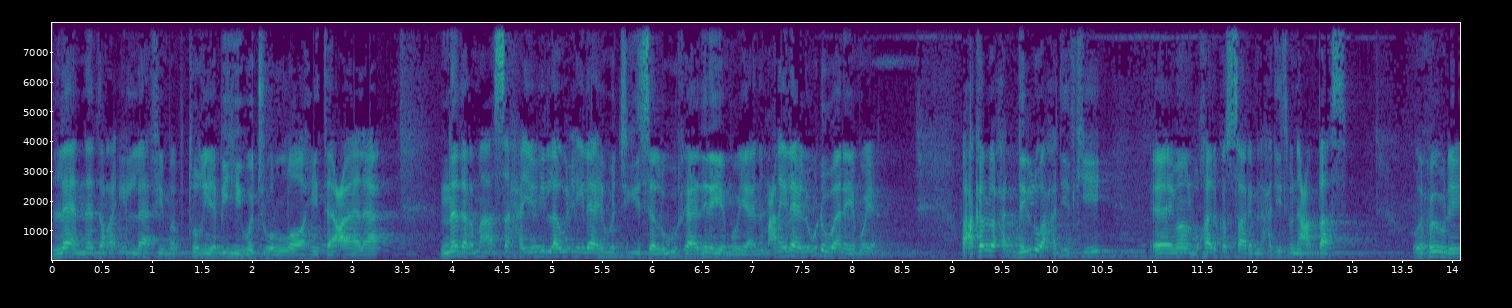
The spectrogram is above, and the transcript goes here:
laa nadra ila fima btugiya bihi wajhu اllahi tacaala nadar ma asaxayo ilaa wixii ilaahay wejigiisa lagu raadinaya mooyaane macnaa ilahay lagu dhowaanaya mooyaane waxaa kaloo daliil u ah xadiidkii imam الbukhari ka saaray min xadiid ibn cabaas wuxuu ihi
